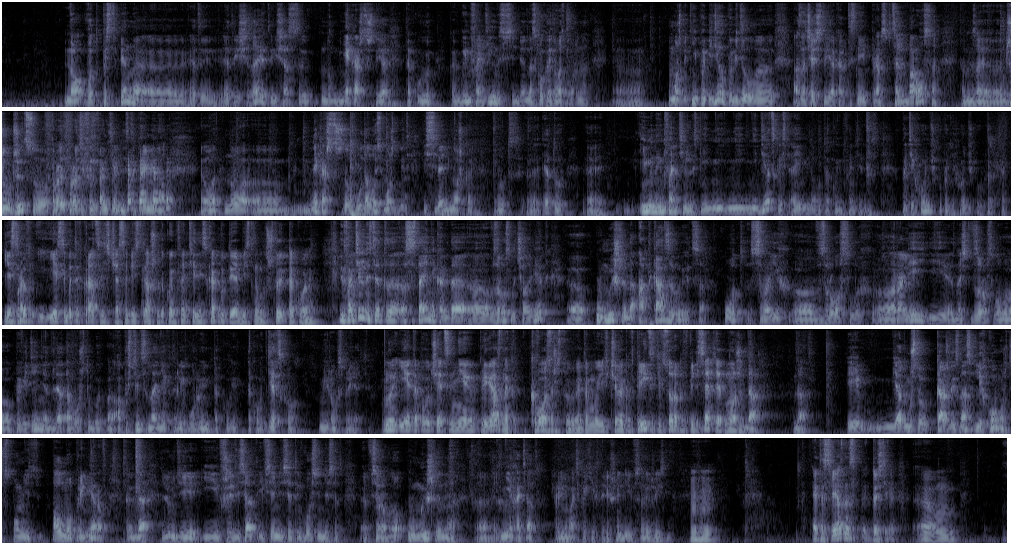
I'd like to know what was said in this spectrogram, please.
Но вот постепенно это, это исчезает, и сейчас, ну, мне кажется, что я такую как бы инфантильность в себе, насколько это возможно, ну, может быть, не победил, победил означает, что я как-то с ней прям специально боролся, там, не знаю, джиу-джитсу против инфантильности применял. Вот, но э, мне кажется, что удалось, может быть, из себя немножко вот э, эту э, именно инфантильность, не, не, не детскость, а именно вот такую инфантильность потихонечку, потихонечку как-то. Если бы, если бы ты вкратце сейчас объяснял, что такое инфантильность, как бы ты объяснил? Вот что это такое? Инфантильность это состояние, когда э, взрослый человек э, умышленно отказывается от своих э, взрослых э, ролей и значит, взрослого поведения для того, чтобы э, опуститься на некоторый уровень такой, такого детского мировосприятия. Ну и это получается не привязано к возрасту, это и в человека в 30, и в 40, и в 50 лет может. Да, да. И я думаю, что каждый из нас легко может вспомнить полно примеров, когда люди и в 60, и в 70, и в 80 э, все равно умышленно э, не хотят принимать каких-то решений в своей жизни. Угу. Это связано с... То есть эм,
